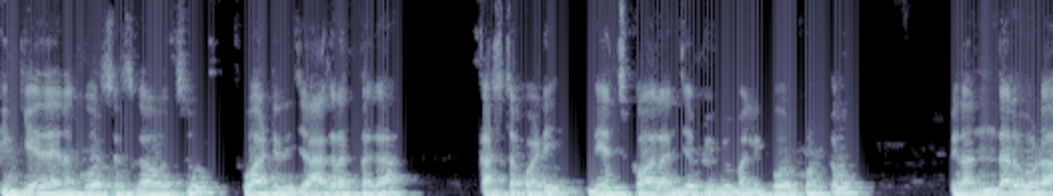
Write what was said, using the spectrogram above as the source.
ఇంకేదైనా కోర్సెస్ కావచ్చు వాటిని జాగ్రత్తగా కష్టపడి నేర్చుకోవాలని చెప్పి మిమ్మల్ని కోరుకుంటూ మీరందరూ కూడా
